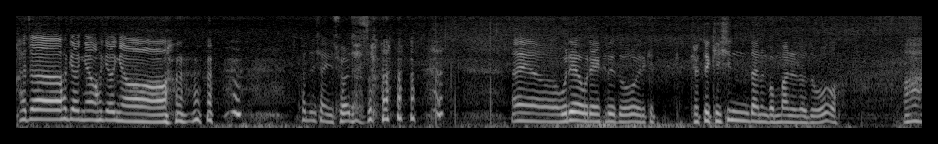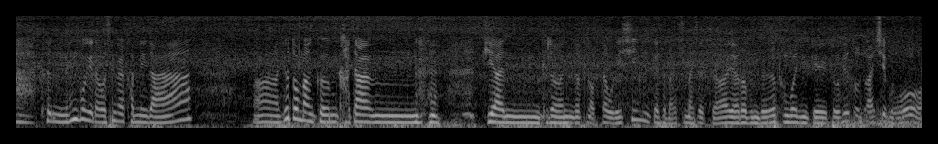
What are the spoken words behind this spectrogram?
가자, 허경영, 허경영. 컨디션이 좋아져서. 아유, 오래오래 그래도 이렇게 곁에 계신다는 것만으로도, 아, 큰 행복이라고 생각합니다. 아, 효도만큼 가장 귀한 그런 것은 없다고 우리 시인님께서 말씀하셨죠. 여러분들 부모님께 또 효도도 하시고,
